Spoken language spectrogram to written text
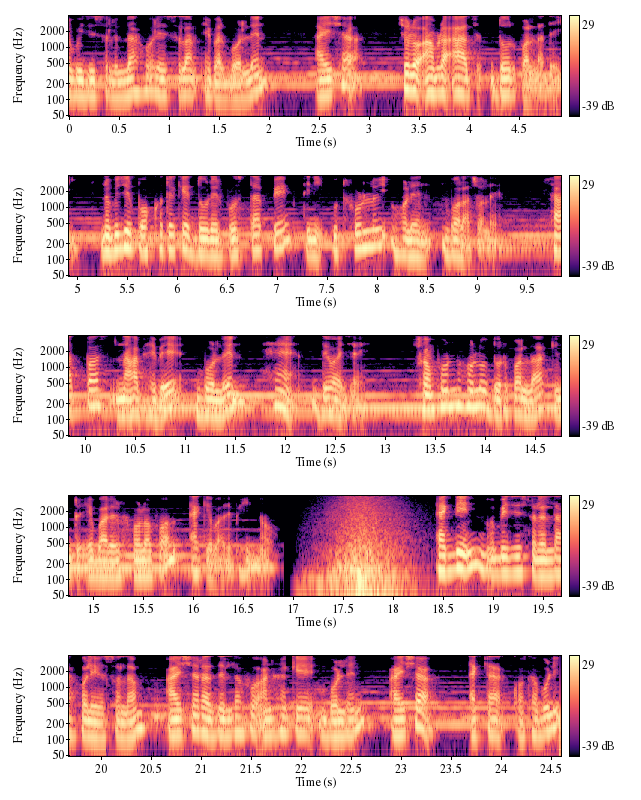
নবীজি সাল্লাহ আলাইসাল্লাম এবার বললেন, আয়েশা, চলো আমরা আজ দৌড় পাল্লা দেই। নবীজির পক্ষ থেকে দৌড়ের প্রস্তাব পেয়ে তিনি উৎফুল্লই হলেন বলা চলে। সাত পাঁচ না ভেবে বললেন হ্যাঁ দেওয়াই যায়। সম্পন্ন হলো দৌড়পাল্লা কিন্তু এবারের ফলাফল একেবারে ভিন্ন। একদিন নবীজি সাল্লাহ আলিয়াল্লাম আয়সা রাজিল্লাহ আনহাকে বললেন আয়সা একটা কথা বলি।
